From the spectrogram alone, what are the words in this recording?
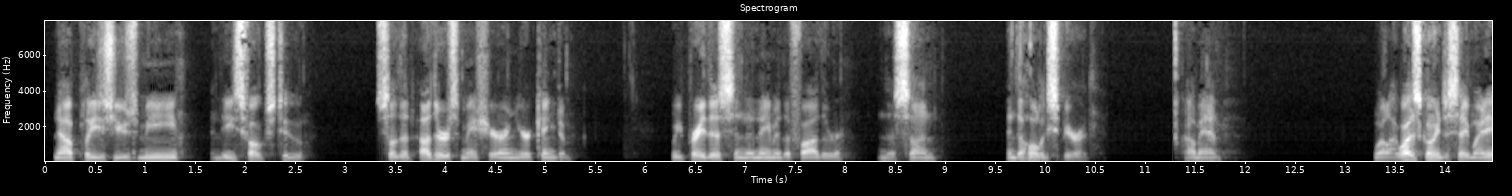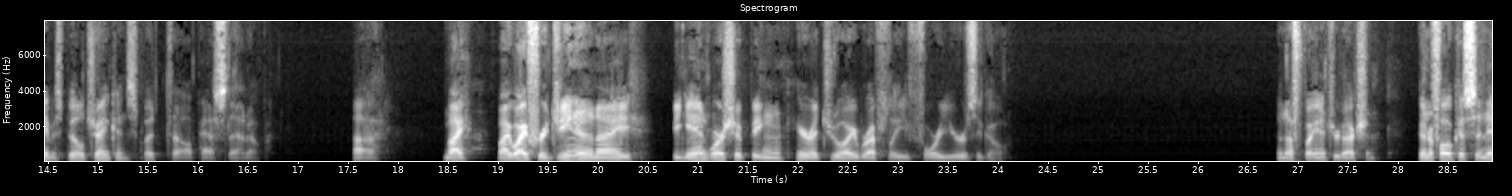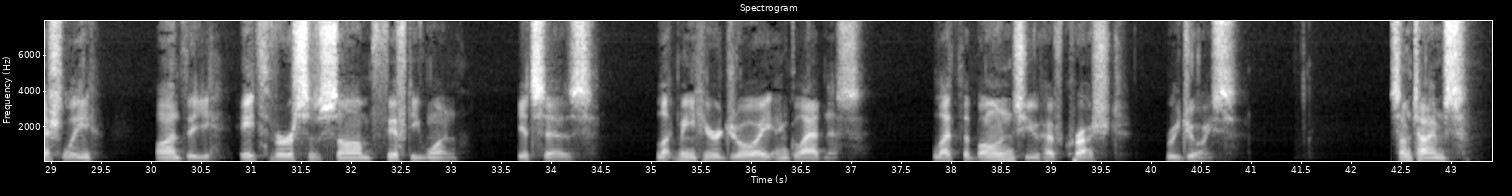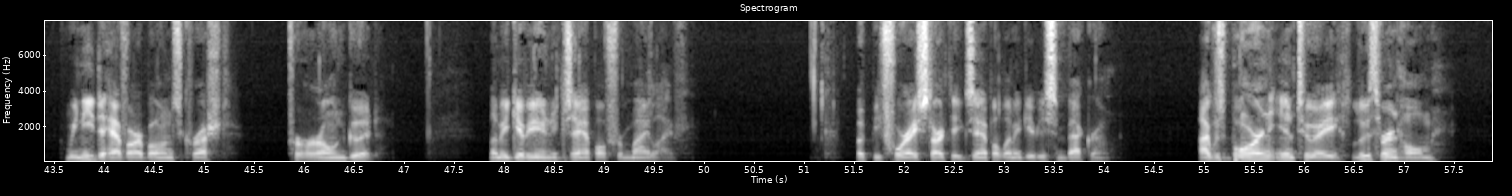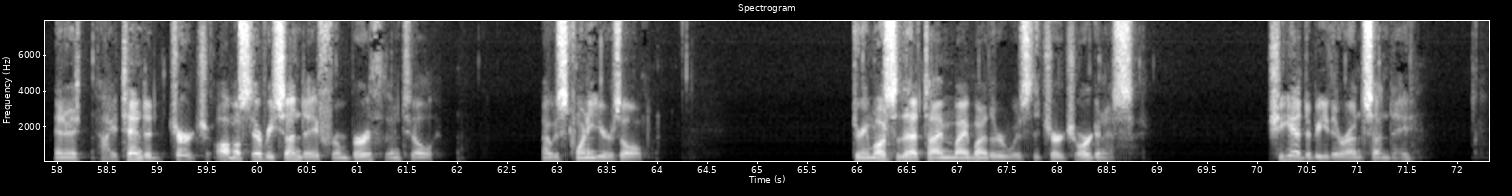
Now, please use me and these folks too, so that others may share in your kingdom. We pray this in the name of the Father, and the Son, and the Holy Spirit. Amen. Well, I was going to say my name is Bill Jenkins, but I'll pass that up. Uh, my my wife Regina and I began worshiping here at Joy roughly four years ago. Enough by introduction. I'm going to focus initially on the eighth verse of Psalm 51. It says, Let me hear joy and gladness. Let the bones you have crushed rejoice. Sometimes we need to have our bones crushed for our own good. Let me give you an example from my life. But before I start the example, let me give you some background. I was born into a Lutheran home, and I attended church almost every Sunday from birth until I was 20 years old. During most of that time, my mother was the church organist. She had to be there on Sunday,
